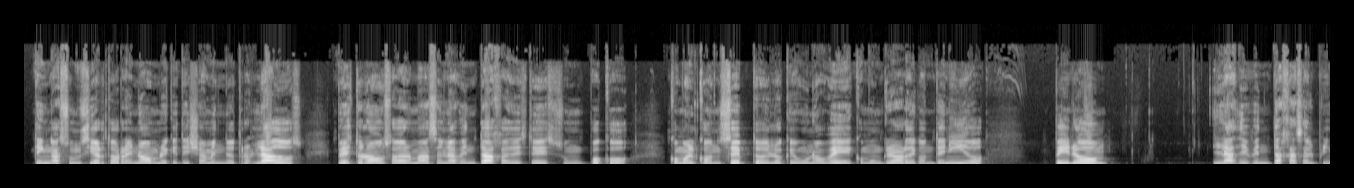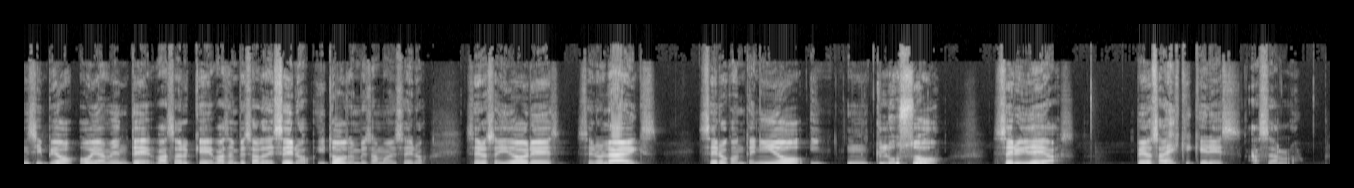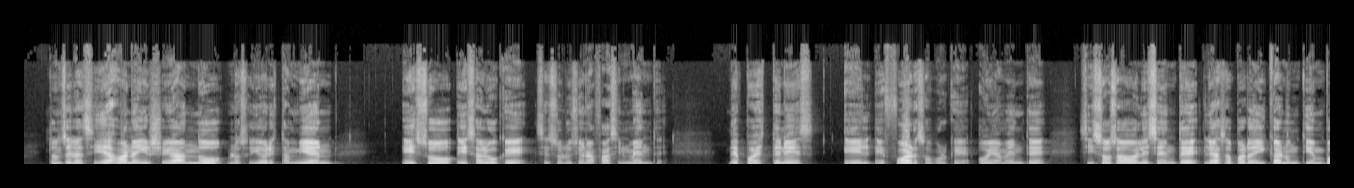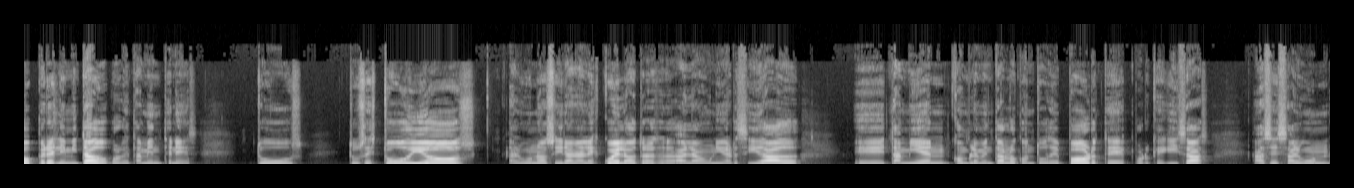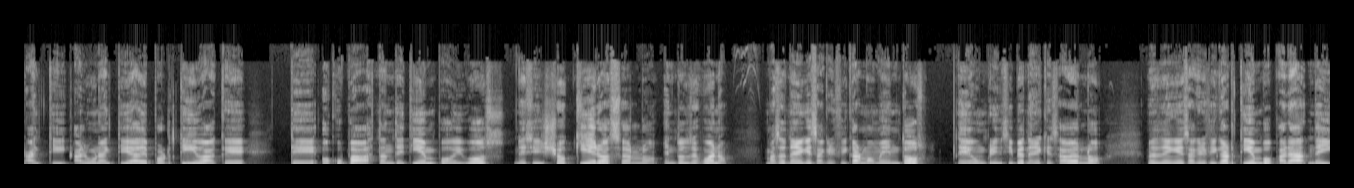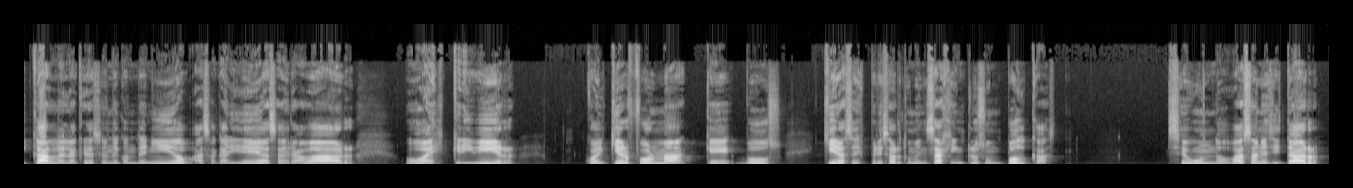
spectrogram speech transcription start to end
tengas un cierto renombre, que te llamen de otros lados. Pero esto lo vamos a ver más en las ventajas. Este es un poco como el concepto de lo que uno ve como un creador de contenido. Pero las desventajas al principio, obviamente, va a ser que vas a empezar de cero. Y todos empezamos de cero. Cero seguidores, cero likes, cero contenido, incluso cero ideas. Pero sabes que querés hacerlo. Entonces las ideas van a ir llegando, los seguidores también. Eso es algo que se soluciona fácilmente. Después tenés el esfuerzo, porque obviamente si sos adolescente le vas a poder dedicar un tiempo, pero es limitado, porque también tenés tus, tus estudios, algunos irán a la escuela, otros a la universidad, eh, también complementarlo con tus deportes, porque quizás haces alguna actividad deportiva que te ocupa bastante tiempo y vos decís yo quiero hacerlo. Entonces, bueno, vas a tener que sacrificar momentos, de un principio tenés que saberlo, vas a tener que sacrificar tiempo para dedicarla a la creación de contenido, a sacar ideas, a grabar o a escribir cualquier forma que vos quieras expresar tu mensaje, incluso un podcast. Segundo, vas a necesitar,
